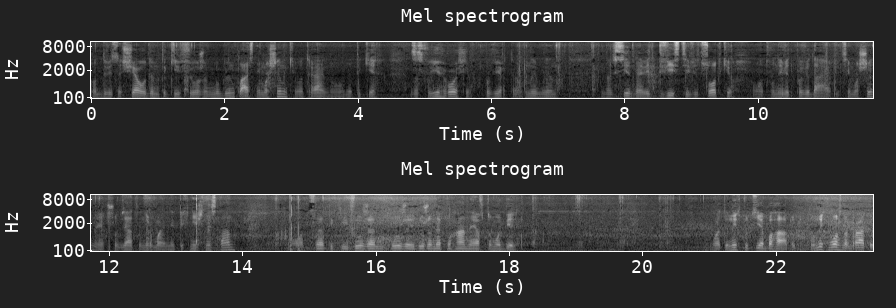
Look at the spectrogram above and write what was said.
От Дивіться, ще один такий Fusion. Ну, блін, класні машинки, от реально, вони такі за свої гроші, повірте, вони, блін, на всі навіть 200% от, вони відповідають ці машини, якщо взяти нормальний технічний стан. От, це такий дуже, дуже і дуже непоганий автомобіль. От, і них тут є багато. Тобто у них можна брати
